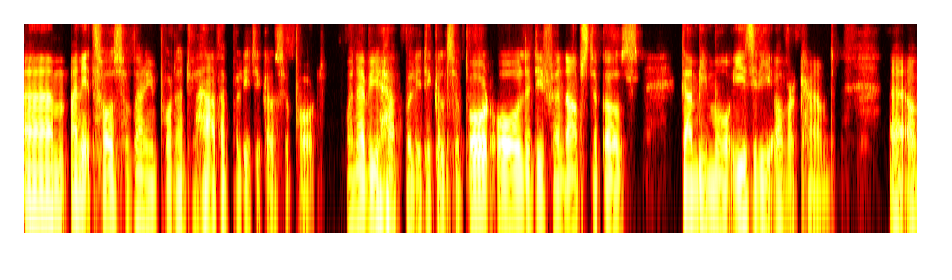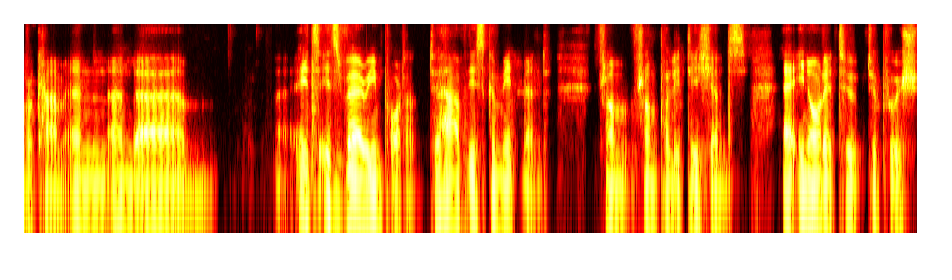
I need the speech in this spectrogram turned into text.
Um, and it's also very important to have a political support. Whenever you have political support, all the different obstacles can be more easily overcome uh, overcome and and um, it's it's very important to have this commitment from from politicians uh, in order to to push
